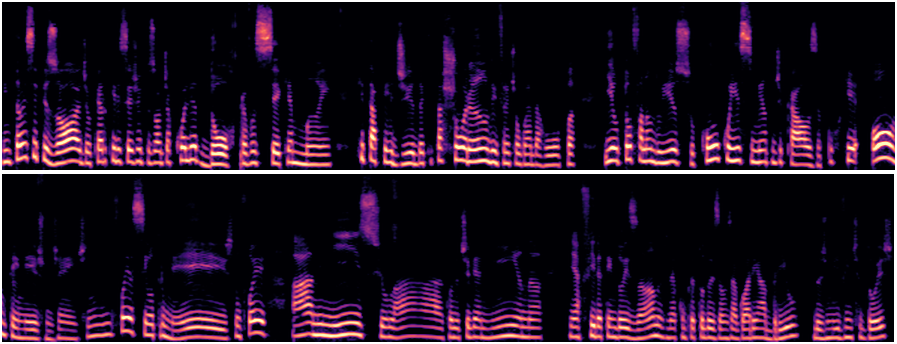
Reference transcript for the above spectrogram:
Então esse episódio, eu quero que ele seja um episódio acolhedor para você que é mãe, que está perdida, que está chorando em frente ao guarda-roupa. E eu estou falando isso com o conhecimento de causa, porque ontem mesmo, gente, não foi assim outro mês, não foi ah, no início lá, quando eu tive a Nina. Minha filha tem dois anos, né? Completou dois anos agora em abril de 2022.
